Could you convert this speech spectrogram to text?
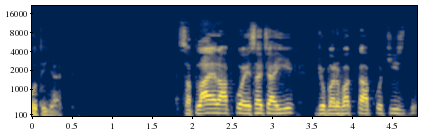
ہوتی جاتی۔ سپلائر آپ کو ایسا چاہیے جو بر وقت آپ کو چیز دے۔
